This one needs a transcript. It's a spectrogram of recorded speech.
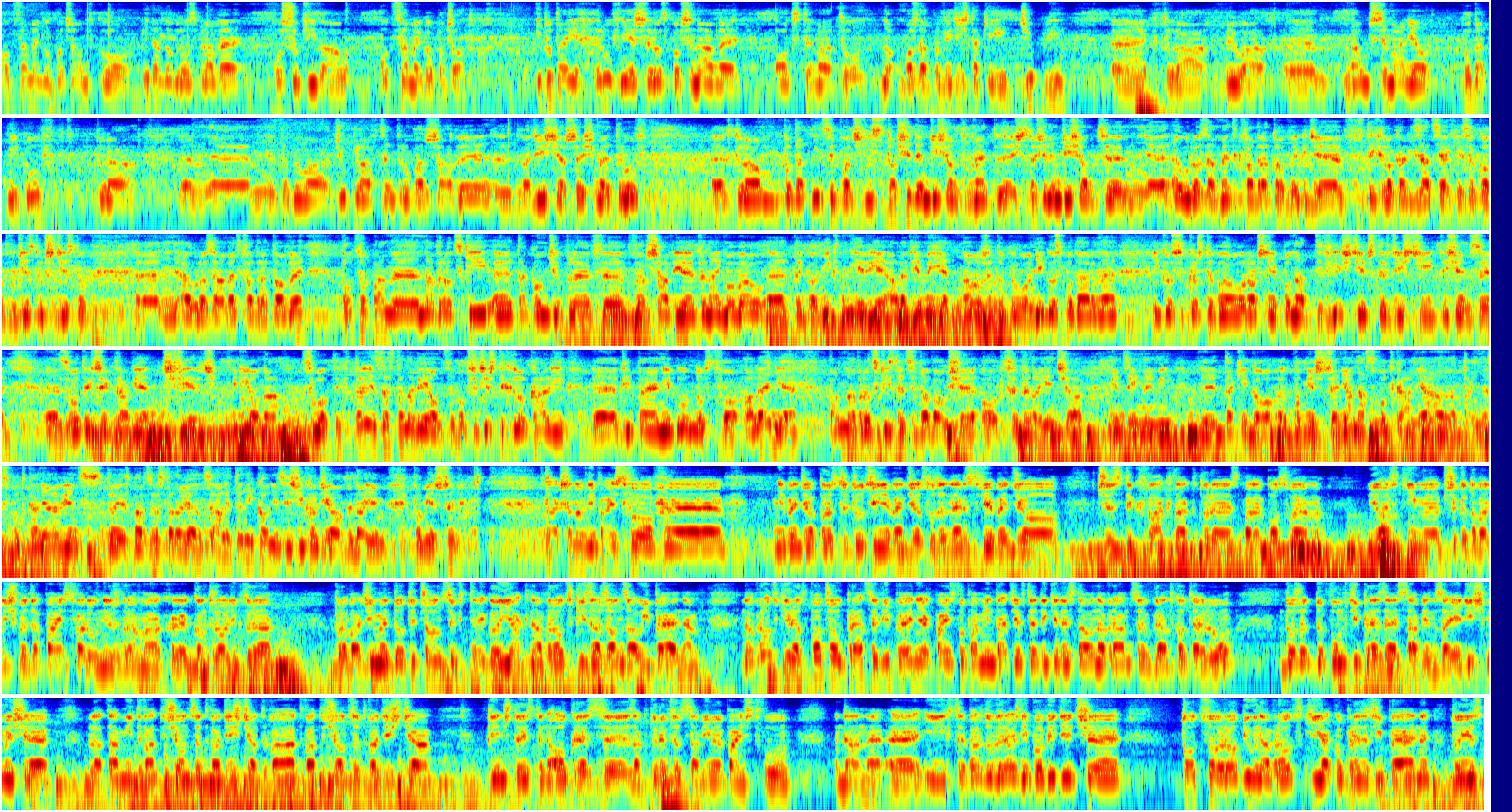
od samego początku i na dobrą sprawę oszukiwał od samego początku. I tutaj również rozpoczynamy od tematu, no można powiedzieć takiej dziupli, e, która była e, na utrzymaniu podatników, która em, to była dziupla w centrum Warszawy, e, 26 metrów, e, którą podatnicy płacili 170, met, e, 170 em, euro za metr kwadratowy, gdzie w tych lokalizacjach jest około 20-30 em, euro za metr kwadratowy. Po co pan e, Nawrocki e, taką dziuplę w, Warszawie wynajmował? E, Tego nikt nie wie, ale wiemy jedno, że to było niegospodarne i kos- kosztowało rocznie ponad 240 tysięcy e, złotych, czyli prawie ćwierć miliona złotych. To jest zastanawiające, bo przecież tych lokali e, w IPN nie było mnóstwo, ale nie. Pan Nawrocki zdecydował się od wynajęcia między innymi e, takiego e, pomieszczenia na spotkania, na tajne spotkania, więc to jest bardzo zastanawiające. Ale to nie koniec, jeśli chodzi o wynajem pomieszczeń. Tak, szanowni państwo, e, nie będzie o prostytucji, nie będzie o sutenerstwie, będzie o czystych faktach, które z panem posłem Jońskim przygotowaliśmy dla państwa również w ramach e, kontroli, które prowadzimy dotyczących tego, jak Nawrocki zarządzał IPN-em. Nawrocki rozpoczął pracę w IPN, jak państwo pamiętacie, wtedy, kiedy stał na bramce w Grand Hotelu. Doszedł do funkcji prezesa, więc zajęliśmy się latami 2022-2025. To jest ten okres, e, za który przedstawimy Państwu dane. E, I chcę bardzo wyraźnie powiedzieć, e, to co robił Nawrocki jako prezes IPN, to jest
